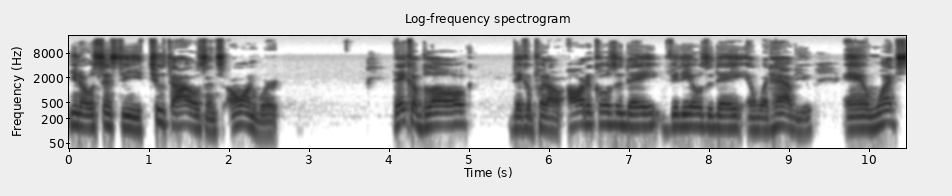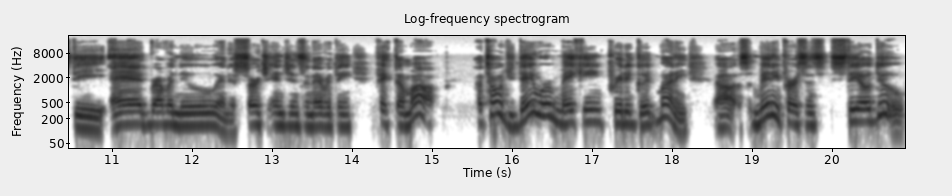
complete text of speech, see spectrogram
you know, since the 2000s onward, they could blog, they could put out articles a day, videos a day, and what have you. And once the ad revenue and the search engines and everything picked them up, I told you they were making pretty good money. Uh, many persons still do.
